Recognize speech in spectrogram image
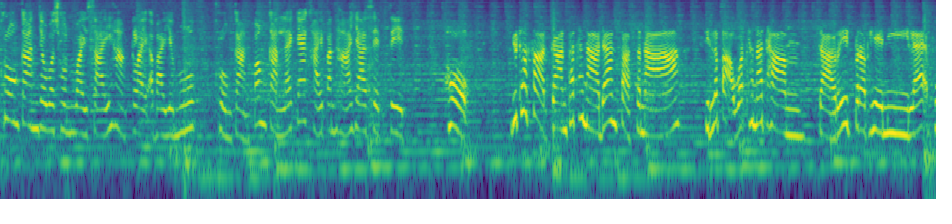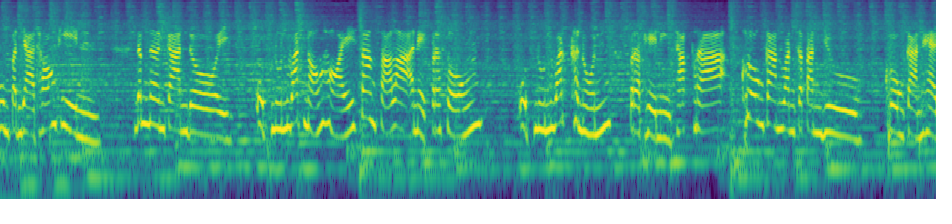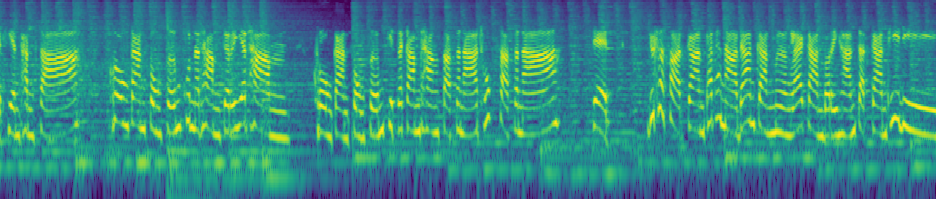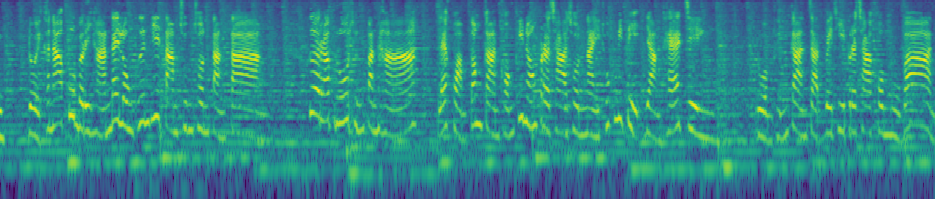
โครงการเยาวชนวัยใสห่างไกลอบายมุข โครงการป้องกันและแก้ไขปัญหายาเสพติด 6. ยุทธศาสตร์การพัฒนาด้านศาสนา ศิลปะวัฒนธรรม จารีตประเพณีและภูมิปัญญาท้องถิ่นดำเนินการโดย อุดหนุนวัดหนองหอยสร้างศาลาอเนกประสงค์ อุดหนุนวัดขนุน ประเพณีชักพระ โครงการวันกระตัญญูโครงการแห่เทียนพรรษา โครงการส่งเสริมคุณธรรมจริยธรรม โครงการส่งเสริมกิจกรรมทางศาสนาทุกศาสนา 7. ยุทธศาสตร์การพัฒนาด้านการเมืองและการบริหารจัดการที่ดี โดยคณะผู้บริหารได้ลงพื้นที่ตามชุมชนต่างๆ เพื่อรับรู้ถึงปัญหา และความต้องการของพี่น้องประชาชนในทุกมิติอย่างแท้จริง รวมถึงการจัดเวทีประชาคมหมู่บ้าน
